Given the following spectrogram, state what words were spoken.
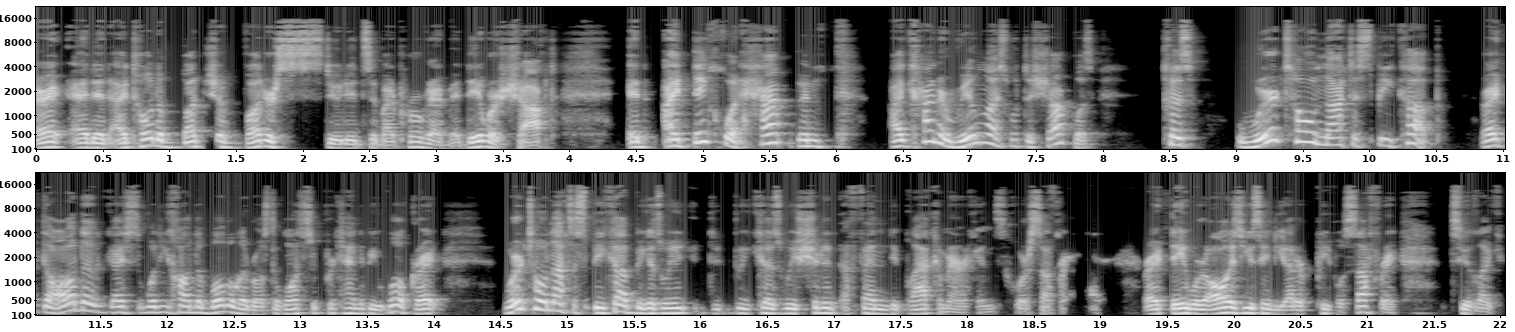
All right. And then I told a bunch of other students in my program, and they were shocked. And I think what happened, I kind of realized what the shock was because we're told not to speak up, right? The, all the guys, what do you call the boba liberals, the ones who pretend to be woke, right? We're told not to speak up because we because we shouldn't offend the black americans who are suffering right they were always using the other people suffering to like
